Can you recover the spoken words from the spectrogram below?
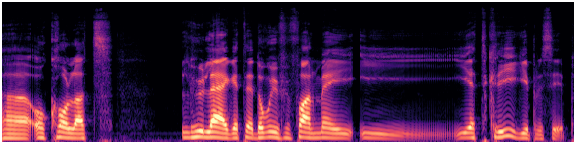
uh, och kollat hur läget är, de var ju för fan med i, i ett krig i princip.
